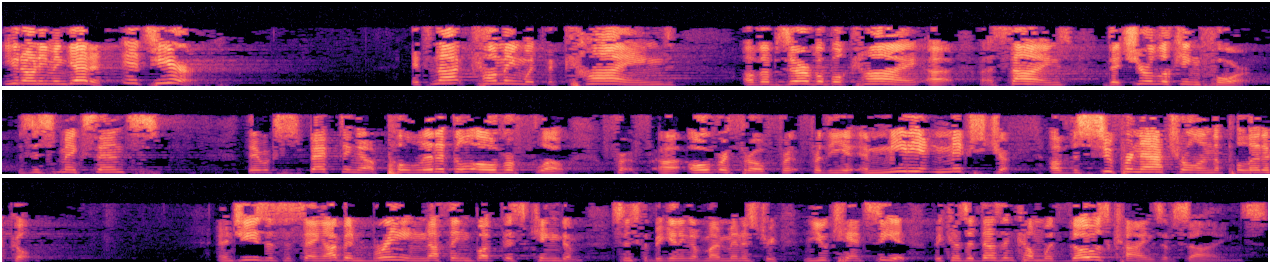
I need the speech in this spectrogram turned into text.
you don't even get it. It's here. It's not coming with the kind of observable kind, uh, uh, signs that you're looking for. Does this make sense? They were expecting a political overflow, for, uh, overthrow for, for the immediate mixture of the supernatural and the political. And Jesus is saying, I've been bringing nothing but this kingdom since the beginning of my ministry, and you can't see it because it doesn't come with those kinds of signs.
